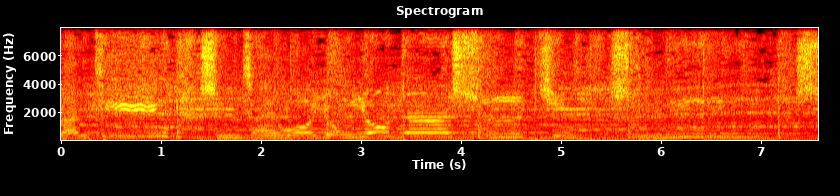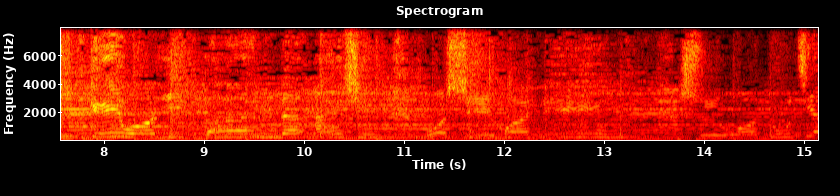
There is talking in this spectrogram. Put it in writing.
难听，现在我拥有的情是你，是给我一半的爱情。我喜欢你，是我独家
